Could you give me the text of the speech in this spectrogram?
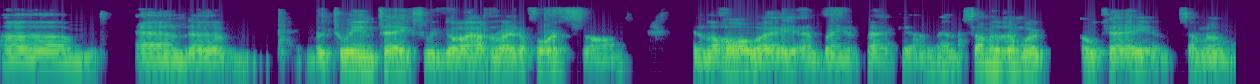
Um, and uh, between takes, we'd go out and write a fourth song in the hallway and bring it back in. And some of them were okay, and some of them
